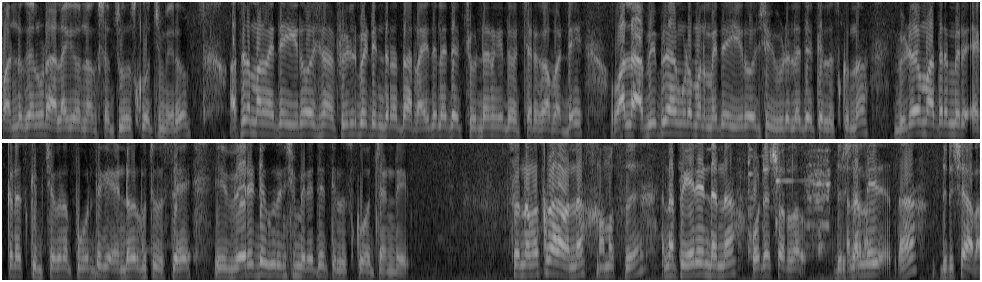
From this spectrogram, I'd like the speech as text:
పండుగలు కూడా అలాగే ఉన్నాయి. ఒకసారి చూసుకోవచ్చు మీరు. అసలు మనమైతే ఈ రోజున ఫీల్డ్ పెట్టిన తర్వాత రైతులు అయితే చూడడానికి అయితే వచ్చారు కాబట్టి వాళ్ళ అభిప్రాయం కూడా మనమైతే ఈ రోజు ఈ వీడియోలో అయితే తెలుసుకుందాం. వీడియో మాత్రం మీరు ఎక్కడ స్కిప్ చేయకుండా పూర్తిగా ఎండ్ వరకు చూస్తే ఈ వెరైటీ గురించి మీరైతే తెలుసుకోవచ్చండి. సో నమస్కారం అన్న. నమస్తే. అన్న పేరేంటన్నా? కోటేశ్వరరావు అన్న దిరిశాల. మీ ఆ? దిరిశాల.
